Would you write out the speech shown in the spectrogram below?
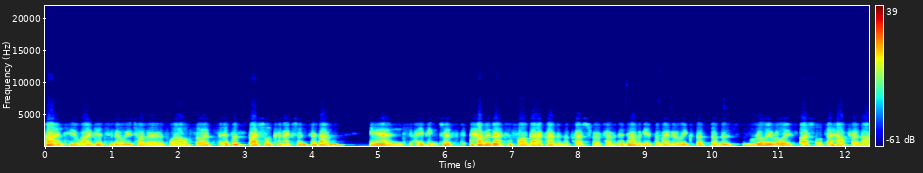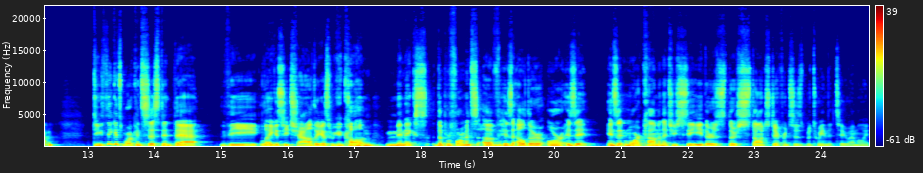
gotten to uh, get to know each other as well. So it's it's a special connection for them. And I think just having that to fall back on and the pressure of having to navigate the minor league system is really, really special to have for them. Do you think it's more consistent that the legacy child, I guess we could call him, mimics the performance of his elder, or is it is it more common that you see there's there's staunch differences between the two, Emily?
